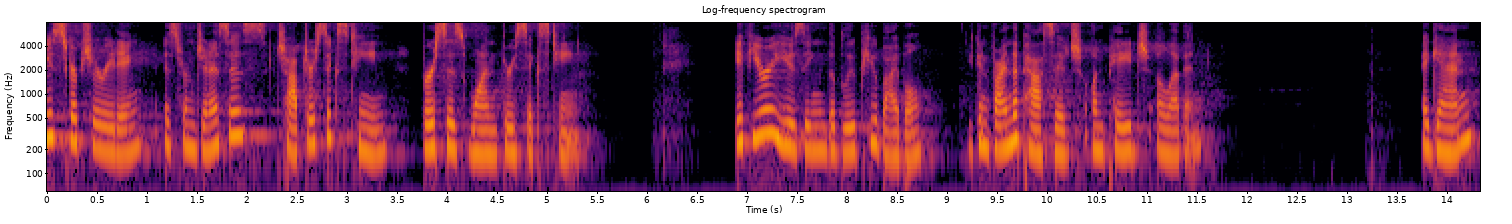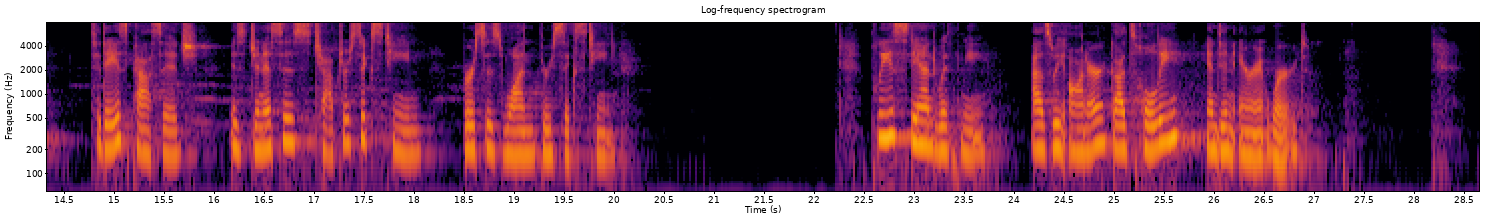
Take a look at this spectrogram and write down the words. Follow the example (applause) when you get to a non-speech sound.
Today's scripture reading is from Genesis chapter 16, verses 1 through 16. If you are using the Blue Pew Bible, you can find the passage on page 11. Again, today's passage is Genesis chapter 16, verses 1 through 16. Please stand with me as we honor God's holy and inerrant word.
